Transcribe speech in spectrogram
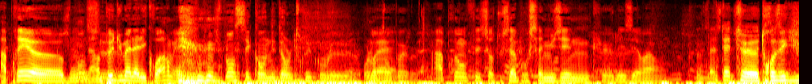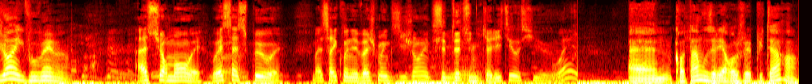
Après, euh, bon, on a un peu euh, du mal à les croire, mais. Je pense que c'est quand on est dans le truc, on le- on Ouais. l'entend pas. quoi. Après, on fait surtout ça pour s'amuser, donc euh, les erreurs. Peut-être euh, trop exigeant avec vous-même. Ah, sûrement, ouais. Ouais, ça se peut, ouais. Bah, c'est vrai qu'on est vachement exigeant. et C'est peut-être euh, une qualité aussi. euh. Ouais. Euh, Quentin, vous allez rejouer plus tard?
